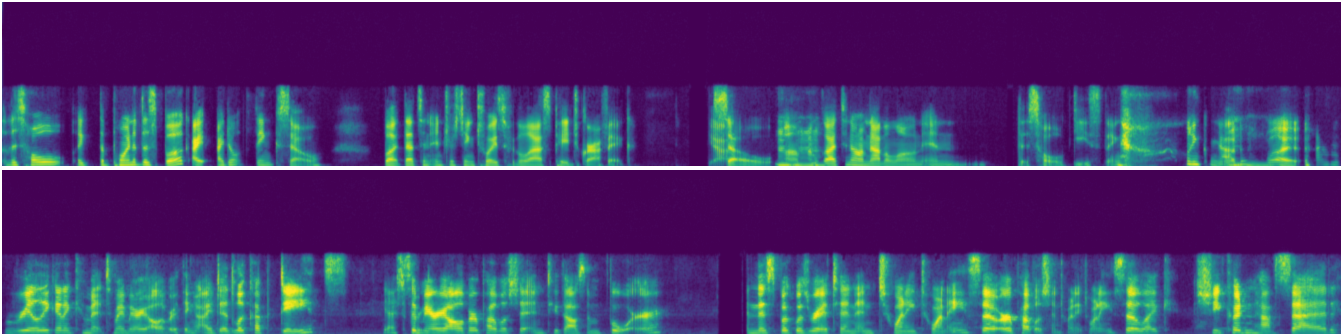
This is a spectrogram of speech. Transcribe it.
this whole like the point of this book? I I don't think so, but that's an interesting choice for the last page graphic. Yeah. So um, I'm Mhm. glad to know I'm not alone in this whole geese thing. like Yeah. what? Mhm. What? I'm really gonna commit to my Mary Oliver thing. I did look up dates, Yeah, So so Mary Oliver published it in 2004. And this book was written in 2020. So or published in 2020. So like she couldn't have said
